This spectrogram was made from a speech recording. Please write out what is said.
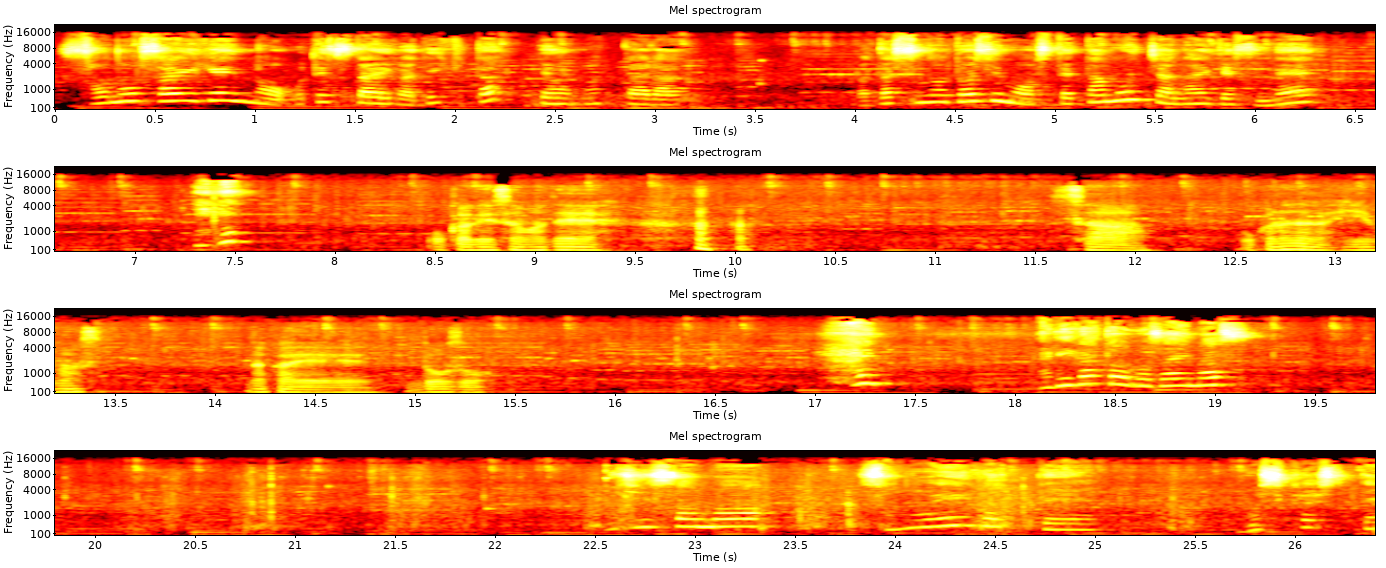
その再現のお手伝いができたって思ったら私のドジも捨てたもんじゃないですね。え？おかげさまで。さあお体が冷えます。中へどうぞ。ありがとうございます。王子様その映画ってもしかして。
